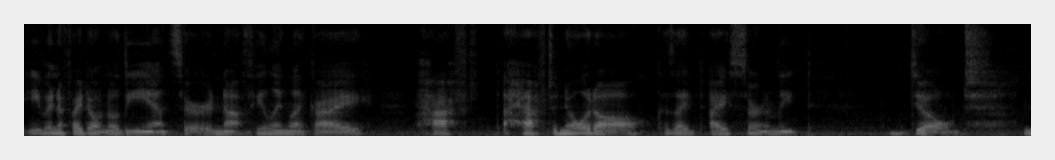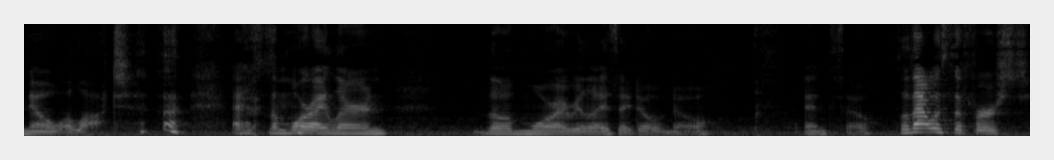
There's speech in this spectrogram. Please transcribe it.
even if I don't know the answer, and not feeling like I have I have to know it all because I I certainly don't know a lot. As the more I learn, the more I realize I don't know. And so, so that was the first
